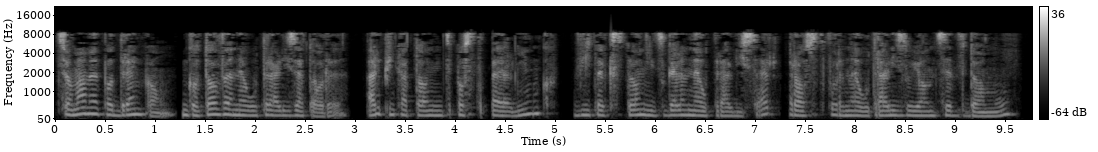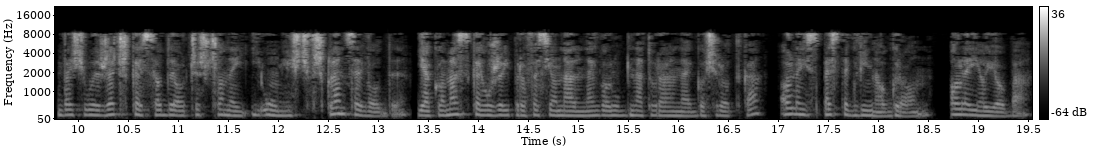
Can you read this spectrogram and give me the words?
co mamy pod ręką. Gotowe neutralizatory, Alpikatonic postpeeling, Witextonic gel neutralizer, roztwór neutralizujący w domu, weź łyżeczkę sody oczyszczonej i umieść w szklance wody. Jako maskę użyj profesjonalnego lub naturalnego środka, olej z pestek winogron, olej jojoba,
